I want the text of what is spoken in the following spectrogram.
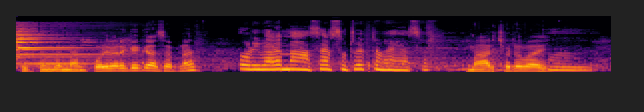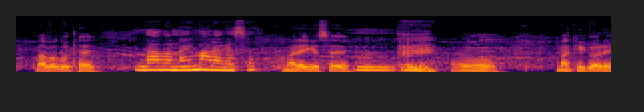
খুব সুন্দর নাম। পরিবারে কে কে আছে আপনার? পরিবারে মা আছে আর ছোট একটা ভাই আছে। মা আর ছোট ভাই? বাবা কোথায়? বাবা নাই মারা গেছে। মারা গেছে? ও মা কি করে?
